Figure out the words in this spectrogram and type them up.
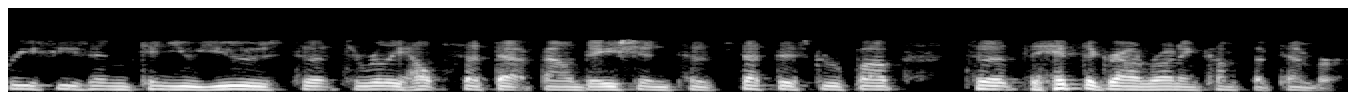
preseason can you use to to really help set that foundation to set this group up to to hit the ground running come September?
